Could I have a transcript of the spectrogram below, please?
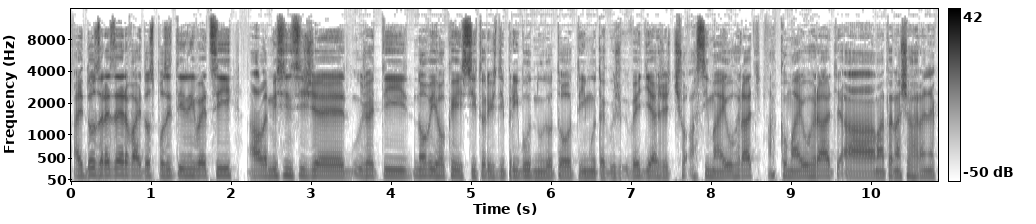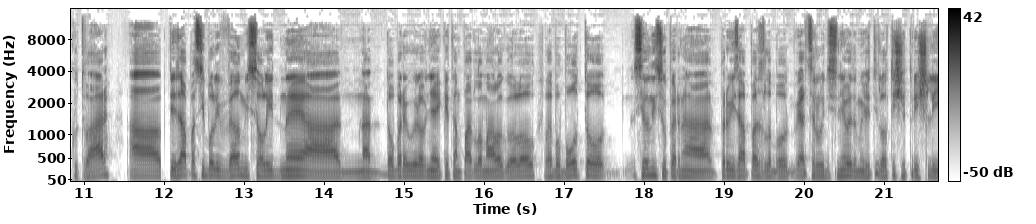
aj dosť rezerv, aj dosť pozitívnych vecí, ale myslím si, že už aj tí noví hokejisti, ktorí vždy pribudnú do toho týmu, tak už vedia, že čo asi majú hrať, ako majú hrať a má tá naša hra nejakú tvár a tie zápasy boli veľmi solidné a na dobrej úrovni, aj keď tam padlo málo golov, lebo bol to silný super na prvý zápas, lebo viacej ľudí si nevedomí, že tí Lotyši prišli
